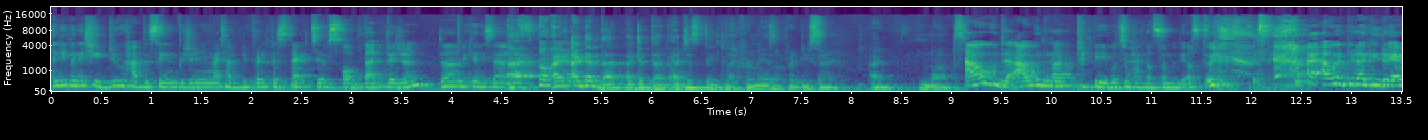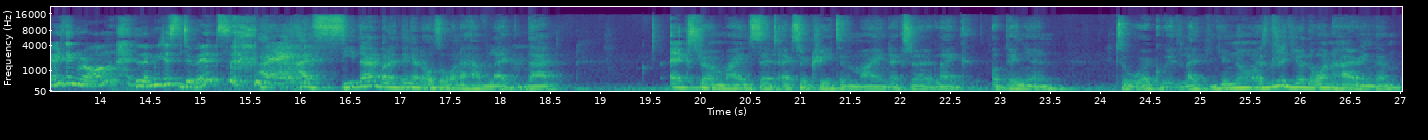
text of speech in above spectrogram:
And even if you do have the same vision, you might have different perspectives of that vision. Does that make any sense? I, oh, I I get that. I get that. I just think like for me as a producer, I not. I would I would not be able to handle somebody else doing that. I, I would be like, you're doing everything wrong. Let me just do it. Okay? I, I see that, but I think I'd also want to have like that extra mindset, extra creative mind, extra like opinion to work with. Like you know, especially if you're the one hiring them,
